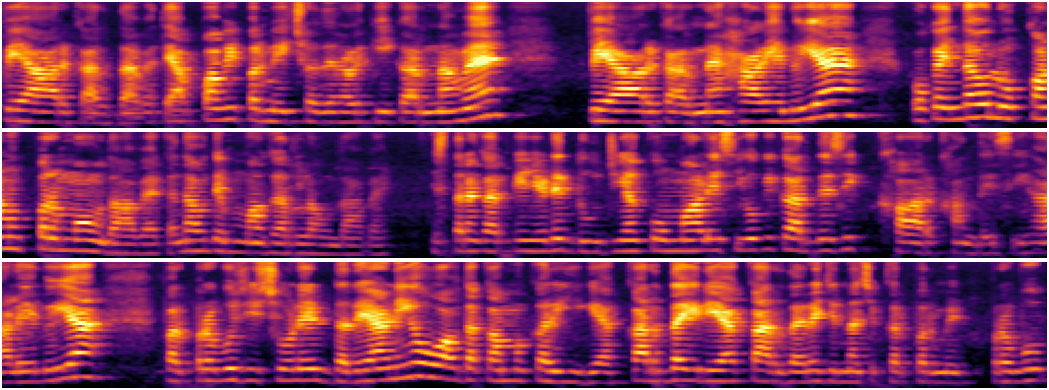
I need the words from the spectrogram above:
ਪਿਆਰ ਕਰਦਾ ਵੈ। ਤੇ ਆਪਾਂ ਵੀ ਪਰਮੇਸ਼ਰ ਦੇ ਨਾਲ ਕੀ ਕਰਨਾ ਵੈ? ਪਿਆਰ ਕਰਨਾ। ਹੈ। ਹਾਲੇਲੂਇਆ। ਉਹ ਕਹਿੰਦਾ ਉਹ ਲੋਕਾਂ ਨੂੰ ਪਰਮਾਉਂਦਾ ਵੈ। ਕਹਿੰਦਾ ਉਹਦੇ ਮਗਰ ਲਾਉਂਦਾ ਵੈ। ਇਸ ਤਰ੍ਹਾਂ ਕਰਕੇ ਜਿਹੜੇ ਦੂਜੀਆਂ ਕੌਮਾਂ ਵਾਲੇ ਸੀ, ਉਹ ਕੀ ਕਰਦੇ ਸੀ? ਖਾਰ ਖਾਂਦੇ ਸੀ। ਹਾਲੇਲੂਇਆ। ਪਰ ਪ੍ਰਭੂ ਯੀਸ਼ੂ ਨੇ ਡਰਿਆ ਨਹੀਂ, ਉਹ ਆਪਦਾ ਕੰਮ ਕਰੀ ਗਿਆ। ਕਰਦਾ ਹੀ ਰਿਹਾ, ਕਰਦਾ ਰਿਹਾ, ਜਿੰਨਾ ਚਿਰ ਪਰਮੇ, ਪ੍ਰਭੂ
